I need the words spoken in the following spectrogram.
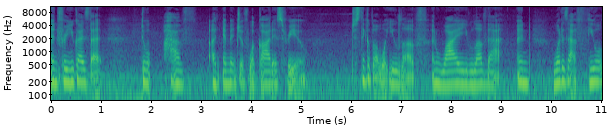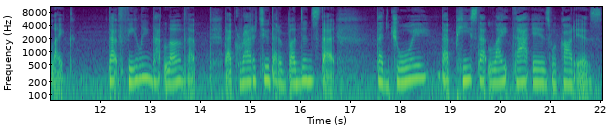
And for you guys that don't have an image of what God is for you, just think about what you love and why you love that. And what does that feel like? That feeling, that love, that that gratitude, that abundance, that that joy, that peace, that light, that is what God is.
